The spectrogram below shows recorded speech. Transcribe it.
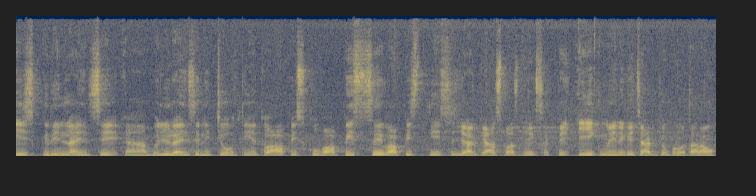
इस ग्रीन लाइन से ब्लू लाइन से नीचे होती हैं तो आप इसको वापस से वापस तीस हज़ार के आसपास देख सकते हैं। एक महीने के चार्ट के ऊपर बता रहा हूँ।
